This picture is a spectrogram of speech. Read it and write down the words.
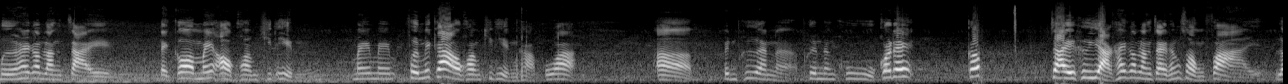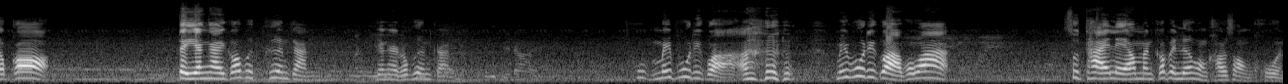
มือให้กำลังใจ แต่ก็ไม่ออกความคิดเห็น ไม่ไม่เฟิร์นไม่กล้าออกความคิดเห็นค่ะ เพราะว่าเอ่อเป็นเพื่อนอะเพื่อนทั้งคู่ก็ได้ก็ใจคืออยากให้กำลังใจทั้งสองฝ่าย แล้วก็ แต่ยังไงก็เพื่อนกัน ยังไงก็เพื่อนกัน พูดไม่ได้ พูดไม่พูดดีกว่า ไม่พูดดีกว่า เพราะว่าสุดท้ายแล้วมันก็เป็นเรื่องของเขาสองคน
